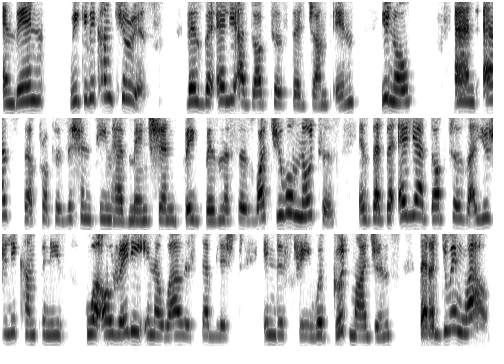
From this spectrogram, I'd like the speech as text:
and then we become curious. There's the early adopters that jump in, you know, and as the proposition team have mentioned, big businesses, what you will notice is that the early adopters are usually companies who are already in a well established industry with good margins that are doing well.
